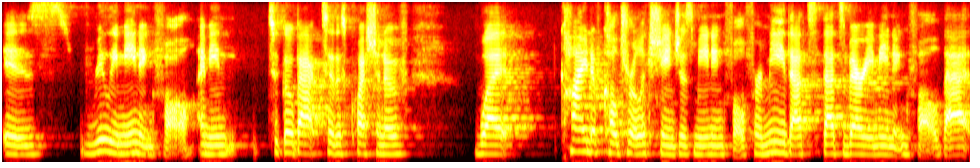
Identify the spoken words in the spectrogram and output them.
is really meaningful i mean to go back to this question of what kind of cultural exchange is meaningful. For me, that's that's very meaningful. That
